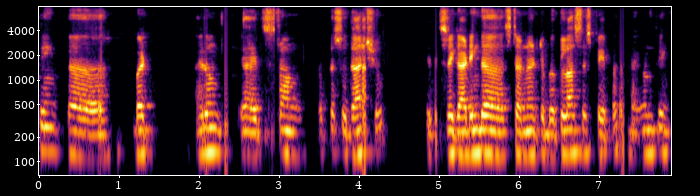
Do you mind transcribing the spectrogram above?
think, uh, but I don't. Yeah, it's from Dr. Sudhanshu. It's regarding the sternal tuberculosis paper. I don't think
